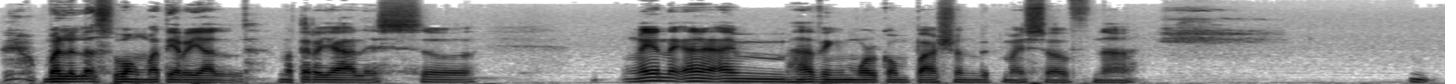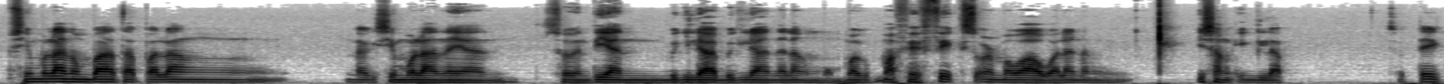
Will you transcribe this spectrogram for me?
malalaswang material, materials. So, ngayon I'm having more compassion with myself na simula nung bata pa lang nagsimula na yan. So, hindi yan bigla-bigla na lang ma-fix or mawawala ng isang iglap. So, take,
